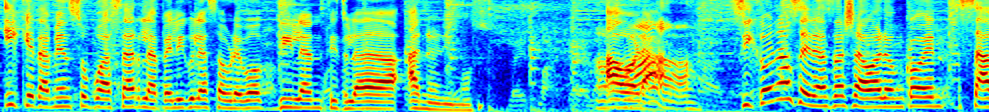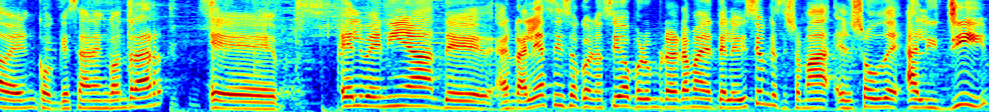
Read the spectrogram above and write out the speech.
y que también supo hacer la película sobre Bob Dylan titulada Anonymous. Ah. Ahora, si conocen a Sasha Baron Cohen, saben con qué se van a encontrar. Eh, él venía de. En realidad se hizo conocido por un programa de televisión que se llamaba El Show de Ali G,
